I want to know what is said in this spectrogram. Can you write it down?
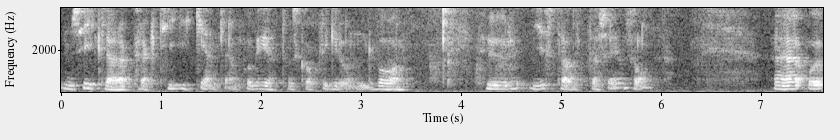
musiklärarpraktik egentligen på vetenskaplig grund. Vad, hur gestaltar sig en sån? Eh, och,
